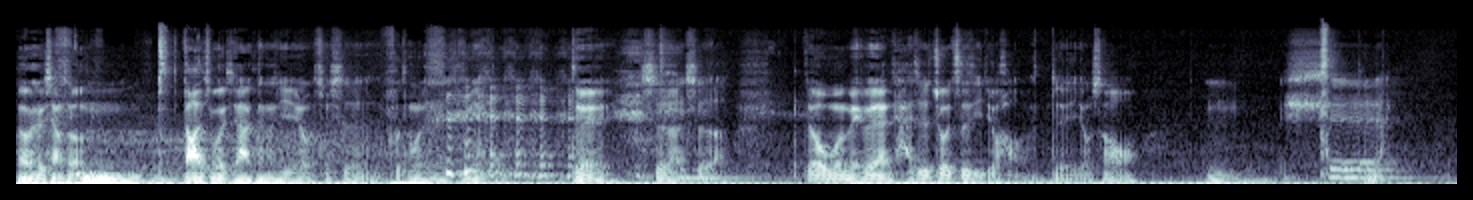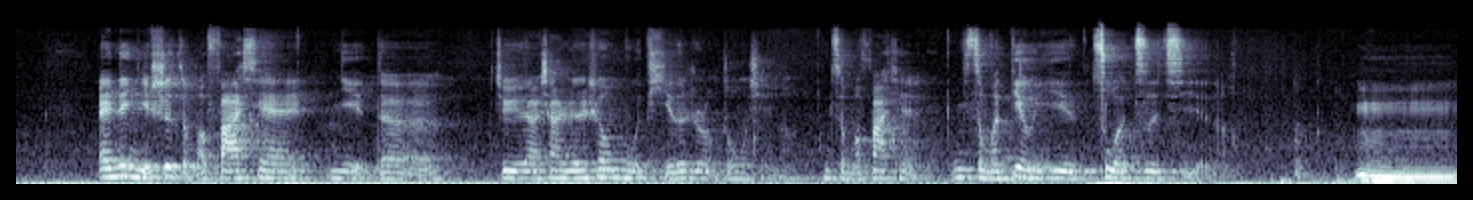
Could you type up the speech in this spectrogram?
然后我就想说，嗯，大作家可能也有就是普通人的一面，对，是的，是的。然后我们每个人还是做自己就好了，对，有时候，嗯，是，哎，那你是怎么发现你的就有点像人生母题的这种东西呢？你怎么发现？你怎么定义做自己呢？嗯，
